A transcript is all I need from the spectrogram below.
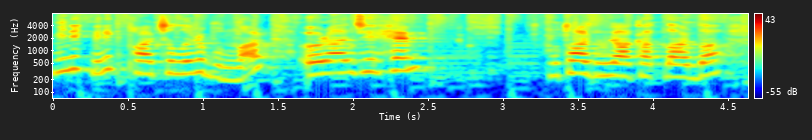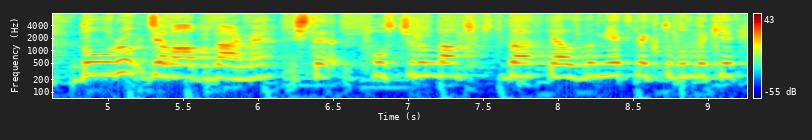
minik minik parçaları bunlar. Öğrenci hem bu tarz mülakatlarda doğru cevabı verme, işte postüründen tutup da yazdığım niyet mektubundaki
